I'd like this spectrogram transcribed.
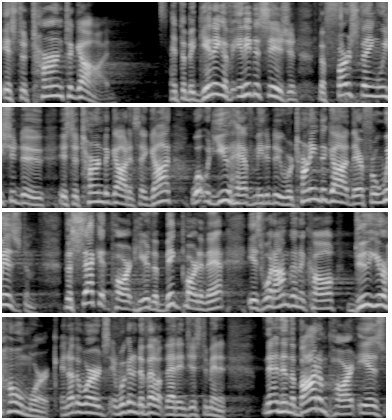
is to turn to God. At the beginning of any decision, the first thing we should do is to turn to God and say, God, what would you have me to do? We're turning to God there for wisdom. The second part here, the big part of that, is what I'm going to call do your homework. In other words, and we're going to develop that in just a minute. And then the bottom part is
